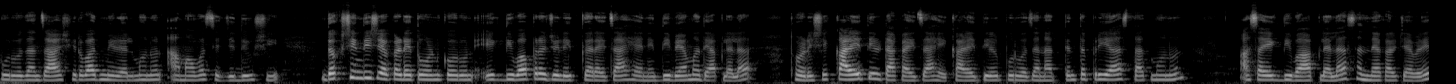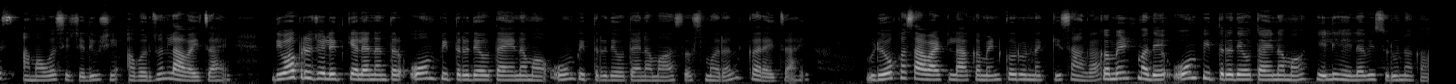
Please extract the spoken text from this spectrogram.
पूर्वजांचा आशीर्वाद मिळेल म्हणून अमावस्येच्या दिवशी दक्षिण दिशेकडे तोंड करून एक दिवा प्रज्वलित करायचा आहे आणि दिव्यामध्ये आपल्याला थोडेसे काळे तीळ टाकायचं आहे. काळे तीळ पूर्वजांना अत्यंत प्रिय असतात म्हणून असा एक दिवा आपल्याला संध्याकाळच्या वेळेस अमावस्येच्या दिवशी आवर्जून लावायचा आहे. दिवा प्रज्वलित केल्यानंतर ओम पितृदेवताय नम ओम पितृदेवताय नम असं स्मरण करायचं आहे. व्हिडिओ कसा वाटला कमेंट करून नक्की सांगा. कमेंटमध्ये ओम पितृदेवताय नम हे लिहायला विसरू नका.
